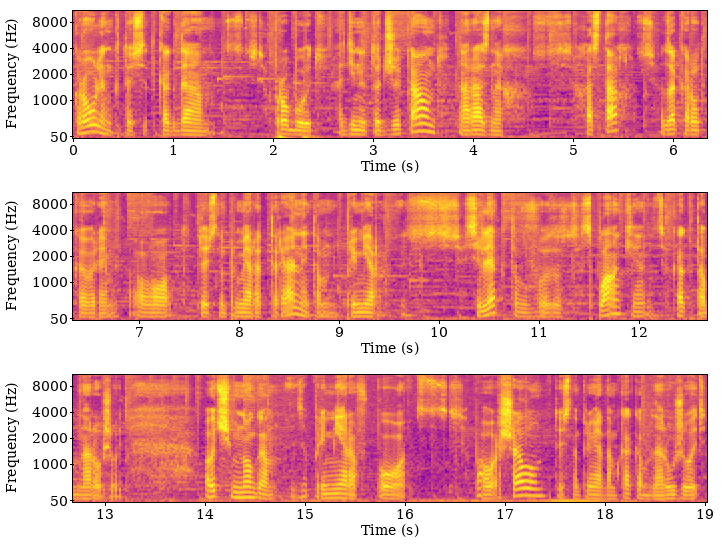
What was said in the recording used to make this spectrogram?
кроулинг, то есть это когда пробуют один и тот же аккаунт на разных хостах за короткое время. Вот. То есть, например, это реальный там пример селект в Splunk, как это обнаруживать. Очень много примеров по PowerShell, то есть, например, там как обнаруживать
